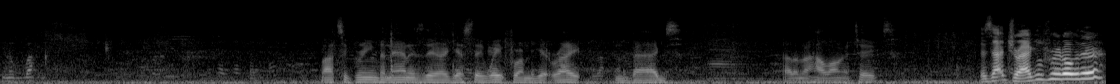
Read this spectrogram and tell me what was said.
sinugba. Lots of green bananas there. I guess they wait for them to get ripe in the bags. I don't know how long it takes. Is that dragon fruit over there?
